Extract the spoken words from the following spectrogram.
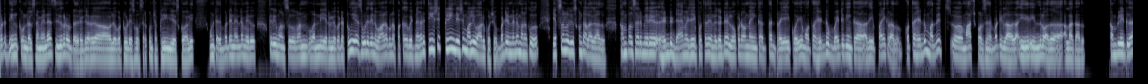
బట్ దీనికి ఉండాల్సిన మెయింటెనెన్స్ ఇది కూడా ఉంటుంది రెగ్యులర్‌గా ఒక టూ డేస్‌కి ఒకసారి కొంచెం క్లీన్ చేసుకోవాలి ఉంటుంది బట్ ఏంటంటే మీరు త్రీ మంత్స్, 1, 1 ఇయర్ లేకుంటే టూ ఇయర్స్ కూడా దాన్ని వాడకుండా పక్కకు పెట్టినా కానీ తీసి క్లీన్ చేసి మళ్ళీ వాడుకోవచ్చు. బట్ ఏంటంటే మనకు ఎప్సన్‌లో చూసుకుంటే అలా కాదు. కంపల్సరీ మీరు హెడ్ డ్యామేజ్ అయిపోతుంది ఎందుకంటే లోపల ఉన్న ఇంకా అంతా డ్రై అయిపోయి మొత్తం హెడ్ బయటకి ఇంకా అది పనికిరాదు. కొత్త హెడ్ మళ్ళీ మార్చుకోవాల్సిందే. బట్ ఇలా ఇది ఇందులో అది అలా కాదు. కంప్లీట్‌గా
